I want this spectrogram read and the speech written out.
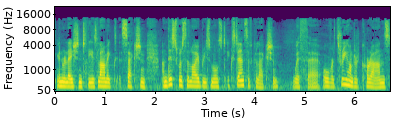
in relation to the Islamic section. And this was the library's most extensive collection, with uh, over 300 Qurans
